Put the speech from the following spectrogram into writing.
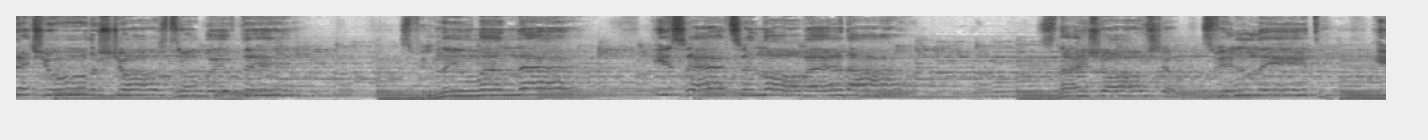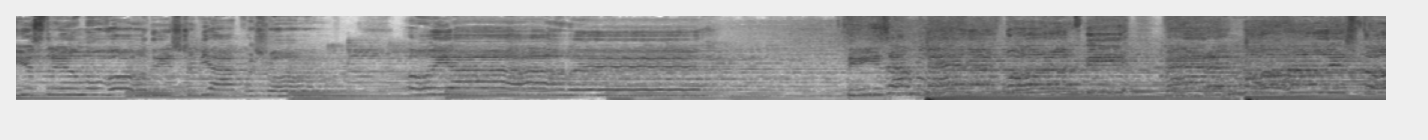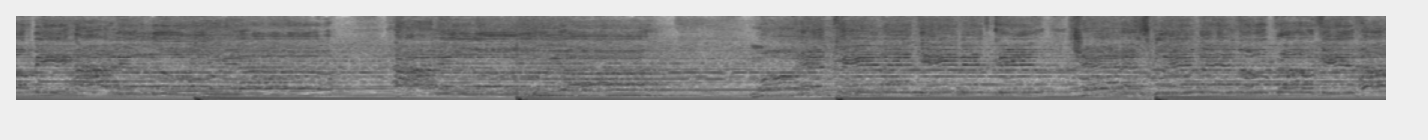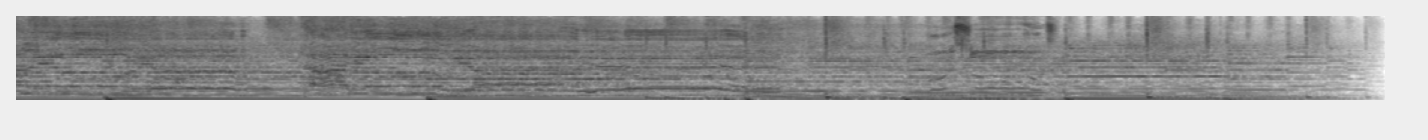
те чудо, що зробив ти, звільнив мене і серце нове дав, знайшов, що звільнити і стриму води, щоб я пройшов.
